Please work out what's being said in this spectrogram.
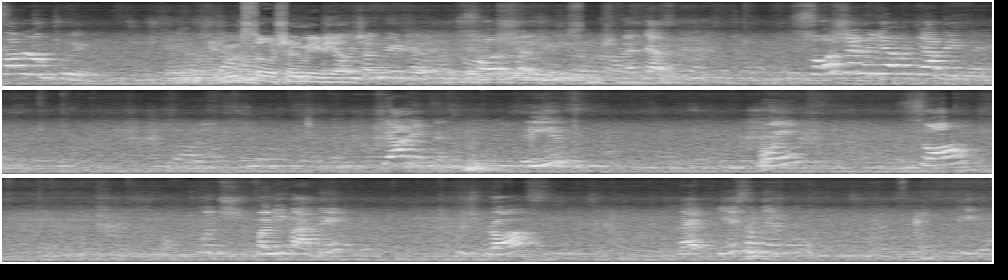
सब लोग जुड़े हुए social media social media social media पर क्या देख रहे हैं? क्या रहे हैं? रील्स पोइम सॉन्ग कुछ फनी बातें, कुछ ब्लॉग्स राइट ये सब देख। रहे ठीक है?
